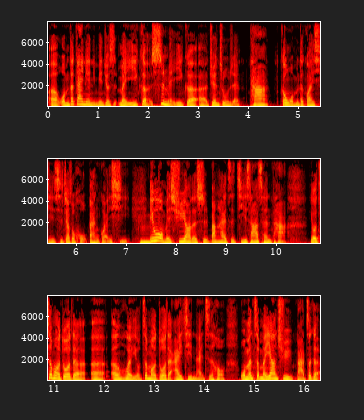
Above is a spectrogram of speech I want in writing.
呃，我们的概念里面就是每一个是每一个呃捐助人，他跟我们的关系是叫做伙伴关系，嗯，因为我们需要的是帮孩子积沙成塔，有这么多的呃恩惠，有这么多的爱进来之后，我们怎么样去把这个。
